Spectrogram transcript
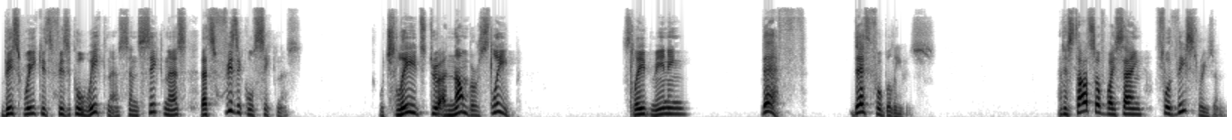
This week is physical weakness and sickness. That's physical sickness, which leads to a number sleep. Sleep meaning death, death for believers. And it starts off by saying, for this reason.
